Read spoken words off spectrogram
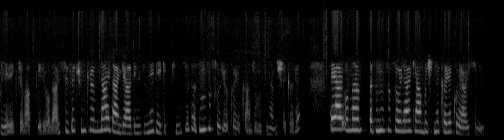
diyerek cevap veriyorlar size. Çünkü nereden geldiğinizi, nereye gittiğinizi ya da adınızı soruyor Kara Kancalız inanışa göre. Eğer ona adınızı söylerken başına kara koyarsınız.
